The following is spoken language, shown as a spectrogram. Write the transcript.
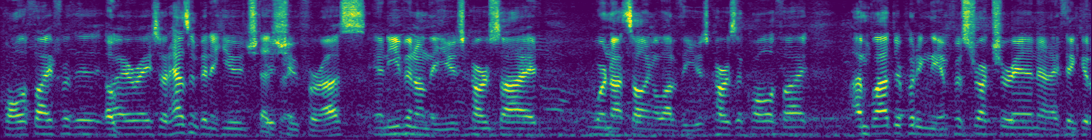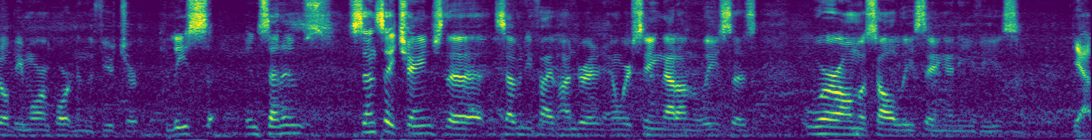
qualify for the Oh. IRA, so it hasn't been a huge That's issue right. for us. And even on the used car side, we're not selling a lot of the used cars that qualify. I'm glad they're putting the infrastructure in, and I think it'll be more important in the future. Lease incentives? Since they changed the 7500 and we're seeing that on the leases, we're almost all leasing and EVs. Yeah,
